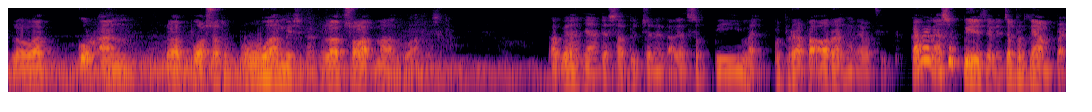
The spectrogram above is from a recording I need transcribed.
lewat Quran, lewat puasa itu ramai sekali. Lewat sholat malah ramai sekali tapi hanya ada satu jalan yang tak lihat sepi beberapa orang yang lewat situ karena enak sepi jadi cepet nyampe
